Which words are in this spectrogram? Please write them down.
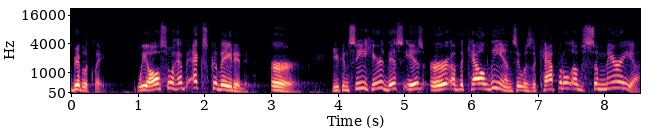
biblically. We also have excavated Ur. You can see here, this is Ur of the Chaldeans. It was the capital of Sumeria.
